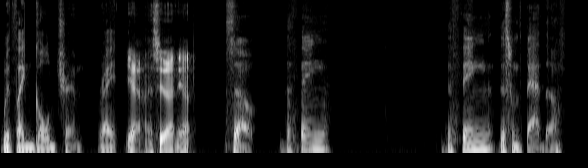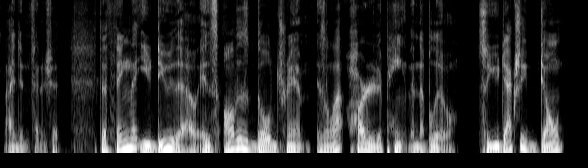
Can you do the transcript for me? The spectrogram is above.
with like gold trim, right? yeah, I see that. Yeah, So the thing, the thing, this one's bad though. I didn't finish it. The thing that you do though is all this gold trim is a lot harder to paint than the blue. So you actually don't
